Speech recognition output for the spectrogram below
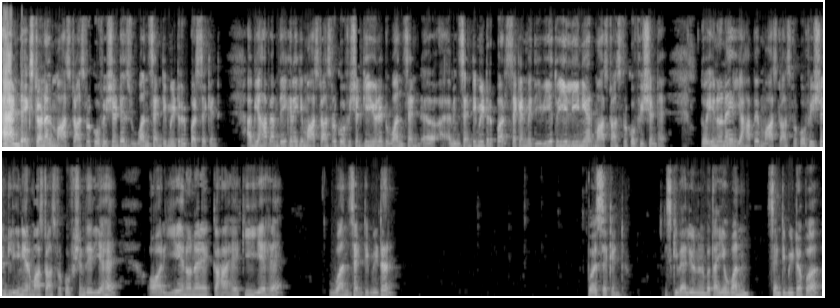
and the external mass transfer coefficient is one centimetre per second अब यहाँ पे हम देख रहे हैं कि मास ट्रांसफ़र कोफिशियंट की unit one I mean centimetre per second में दी हुई है तो ये लीनियर मास ट्रांसफ़र कोफिशियंट है। तो इन्होंने यहाँ पे mass transfer coefficient linear mass transfer coefficient दे दिया है, और ये इन्होंने कहा है कि ये है वन सेंटीमीटर पर सेकेंड इसकी वैल्यू इन्होंने बताई है वन सेंटीमीटर पर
